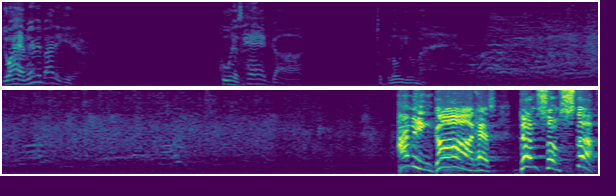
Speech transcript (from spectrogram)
Do I have anybody here who has had God to blow your mind? I mean, God has done some stuff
